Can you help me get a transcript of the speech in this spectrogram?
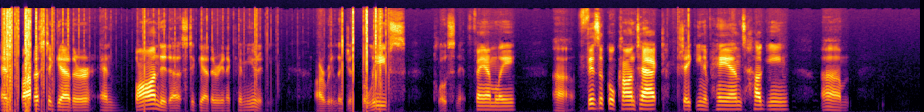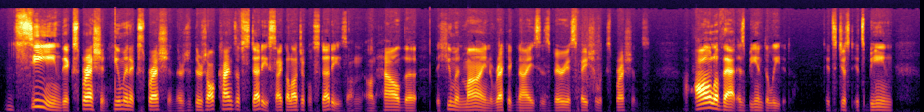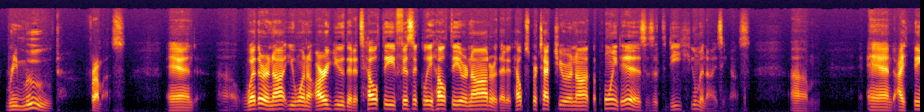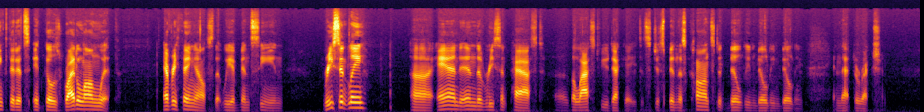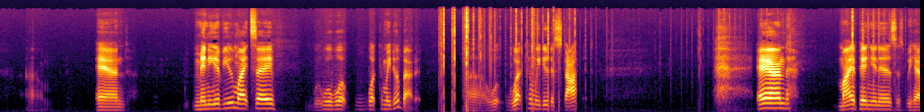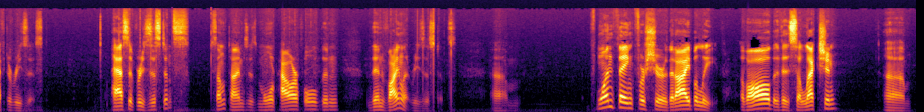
has brought us together and bonded us together in a community. Our religious beliefs, close knit family, uh, physical contact, shaking of hands, hugging, um, seeing the expression, human expression. There's there's all kinds of studies, psychological studies on on how the the human mind recognizes various facial expressions. All of that is being deleted. It's just it's being removed from us. And uh, whether or not you want to argue that it's healthy, physically healthy or not, or that it helps protect you or not, the point is, is it's dehumanizing us. Um, and I think that it's it goes right along with everything else that we have been seeing recently uh, and in the recent past, uh, the last few decades. It's just been this constant building, building, building in that direction. Um, and many of you might say, well, what, what can we do about it? Uh, what can we do to stop it? And my opinion is, is we have to resist. Passive resistance sometimes is more powerful than, than violent resistance. Um, one thing for sure that I believe of all this election, um,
